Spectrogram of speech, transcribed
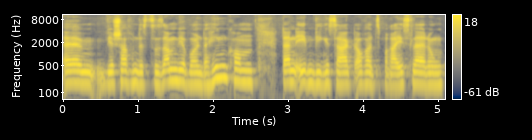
ähm, wir schaffen das zusammen, wir wollen da hinkommen. Dann eben, wie gesagt, auch als Bereichsleitung,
